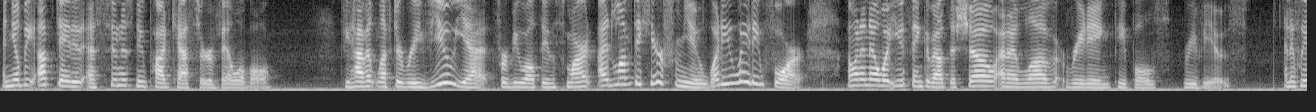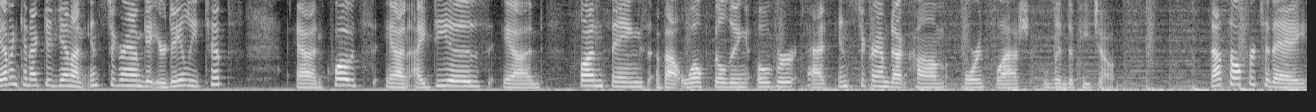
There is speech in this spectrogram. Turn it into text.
and you'll be updated as soon as new podcasts are available. If you haven't left a review yet for Be Wealthy and Smart, I'd love to hear from you. What are you waiting for? I want to know what you think about the show, and I love reading people's reviews. And if we haven't connected yet on Instagram, get your daily tips and quotes and ideas and fun things about wealth building over at instagram.com forward slash Linda P. Jones. That's all for today.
